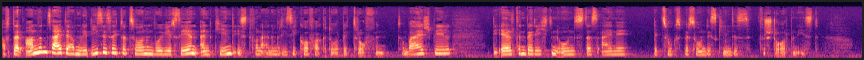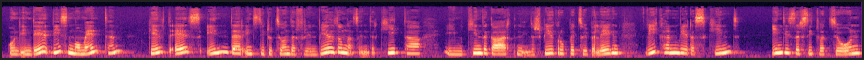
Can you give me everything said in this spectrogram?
Auf der anderen Seite haben wir diese Situationen, wo wir sehen, ein Kind ist von einem Risikofaktor betroffen. Zum Beispiel, die Eltern berichten uns, dass eine Bezugsperson des Kindes verstorben ist. Und in diesen Momenten gilt es in der Institution der frühen Bildung, also in der Kita, im Kindergarten, in der Spielgruppe zu überlegen, wie können wir das Kind in dieser Situation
